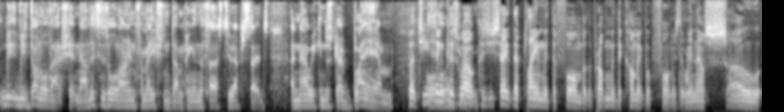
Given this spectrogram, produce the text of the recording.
we, we've done all that shit now. This is all our information dumping in the first two episodes, and now we can just go blam. But do you think as well, because you say they're playing with the form, but the problem with the comic book form is that we're now so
